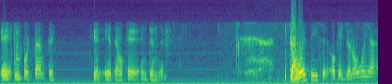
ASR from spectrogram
eh, importantes que tenemos que entender. La juez dice, ok, yo no voy a,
